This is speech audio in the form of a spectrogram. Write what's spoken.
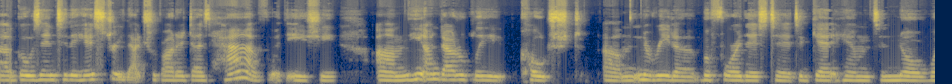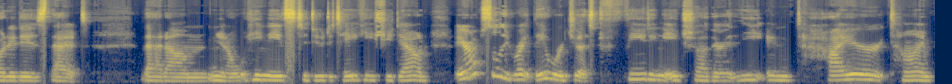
uh, goes into the history that Shibata does have with Ishii. Um, he undoubtedly coached um, Narita before this to, to get him to know what it is that that um you know he needs to do to take Ishii down. And you're absolutely right. They were just feeding each other the entire time.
